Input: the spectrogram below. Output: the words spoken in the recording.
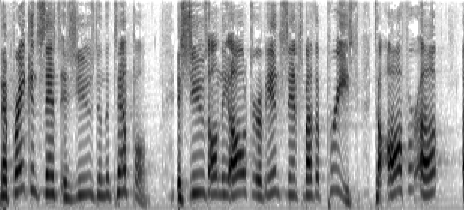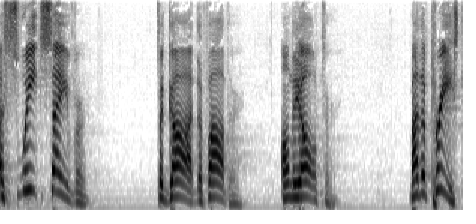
Now, frankincense is used in the temple. It's used on the altar of incense by the priest to offer up a sweet savor to God the Father on the altar by the priest.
